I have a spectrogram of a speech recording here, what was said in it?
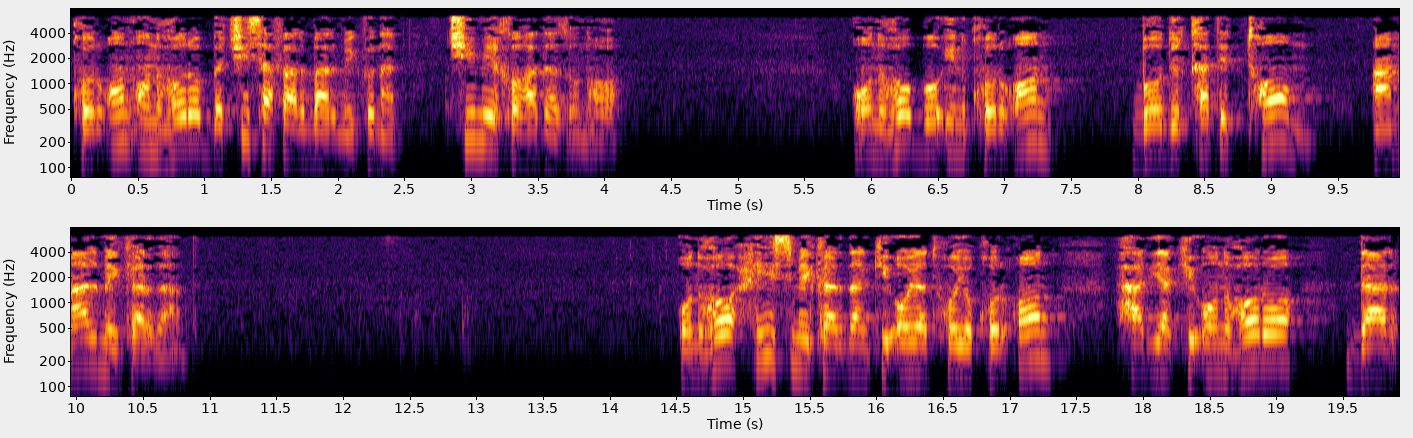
قرآن آنها را به چی سفر بر می‌کند چی می‌خواهد از آنها. آنها با این قرآن با دقت تام عمل می‌کردند. آنها حس می‌کردند که آیت های قرآن هر یکی آنها را در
